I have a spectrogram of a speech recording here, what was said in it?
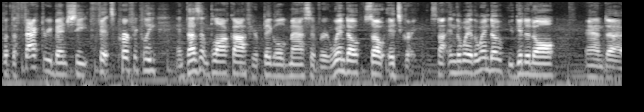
but the factory bench seat fits perfectly and doesn't block off your big old massive rear window, so it's great. It's not in the way of the window, you get it all, and uh,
